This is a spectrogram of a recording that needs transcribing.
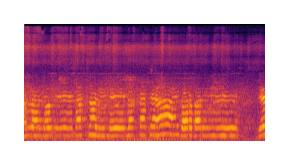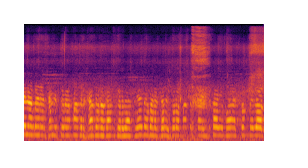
আল্লাহ জমি ডাক্তারিলে জান্নাতে হাই ঘর বাড়ি। যে লাভের সালিসরা মাদ্রাসা যেন গান করে যান যে লাভের সালিসরা মাদ্রাসা ইসলামী মহাসম্মেলন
